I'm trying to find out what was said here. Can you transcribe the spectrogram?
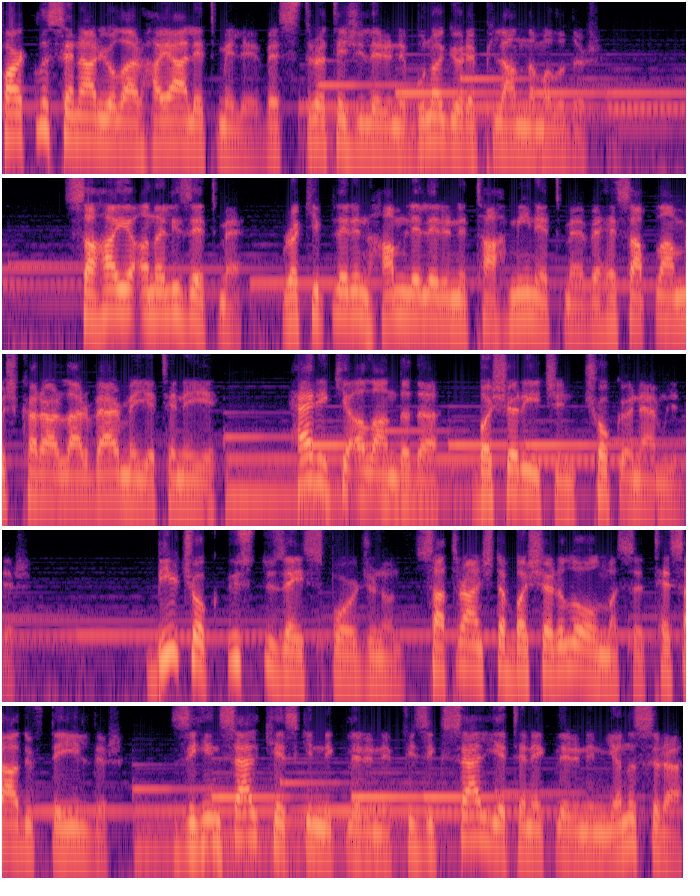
farklı senaryolar hayal etmeli ve stratejilerini buna göre planlamalıdır. Sahayı analiz etme, rakiplerin hamlelerini tahmin etme ve hesaplanmış kararlar verme yeteneği, her iki alanda da başarı için çok önemlidir. Birçok üst düzey sporcunun satrançta başarılı olması tesadüf değildir. Zihinsel keskinliklerini, fiziksel yeteneklerinin yanı sıra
